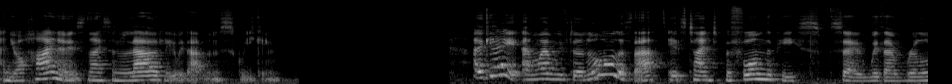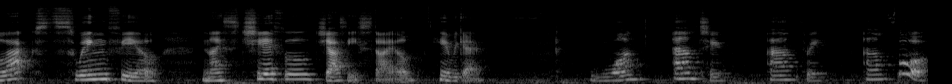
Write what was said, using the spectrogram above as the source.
and your high notes nice and loudly without them squeaking. Okay, and when we've done all of that, it's time to perform the piece. So with a relaxed swing feel, nice cheerful jazzy style. Here we go. One and two and three and four.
